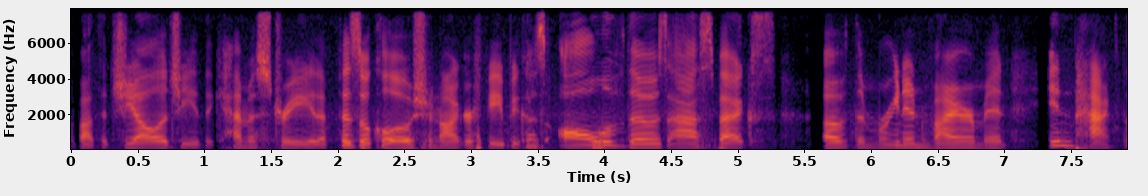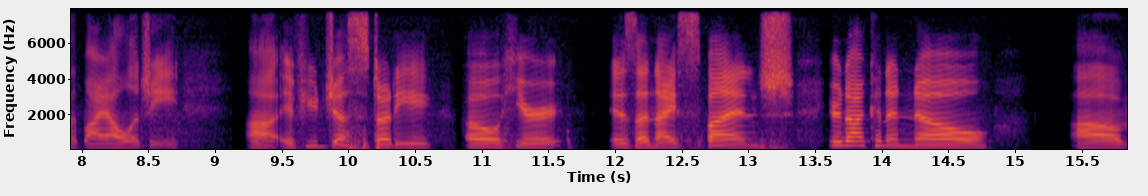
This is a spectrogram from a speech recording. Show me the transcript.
about the geology, the chemistry, the physical oceanography, because all of those aspects of the marine environment impact the biology. Uh, if you just study, oh, here is a nice sponge, you're not going to know um,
